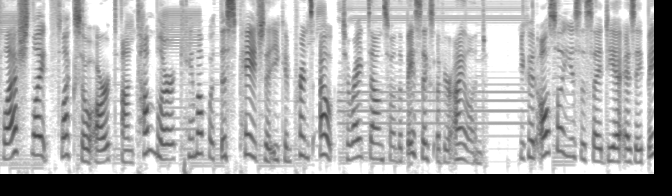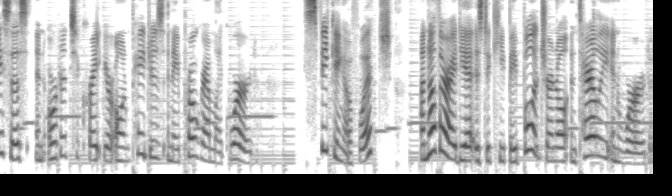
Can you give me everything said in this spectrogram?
Flashlight Flexo Art on Tumblr came up with this page that you can print out to write down some of the basics of your island. You could also use this idea as a basis in order to create your own pages in a program like Word. Speaking of which, Another idea is to keep a bullet journal entirely in Word.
